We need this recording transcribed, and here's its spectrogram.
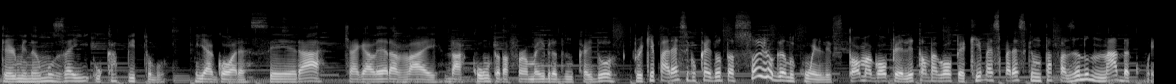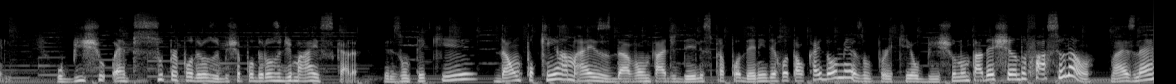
terminamos aí o capítulo. E agora, será que a galera vai dar conta da forma híbrida do Kaido? Porque parece que o Kaido tá só jogando com eles. Toma golpe ali, toma golpe aqui, mas parece que não tá fazendo nada com ele. O bicho é super poderoso, o bicho é poderoso demais, cara. Eles vão ter que dar um pouquinho a mais da vontade deles para poderem derrotar o Kaido mesmo, porque o bicho não tá deixando fácil não. Mas né,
